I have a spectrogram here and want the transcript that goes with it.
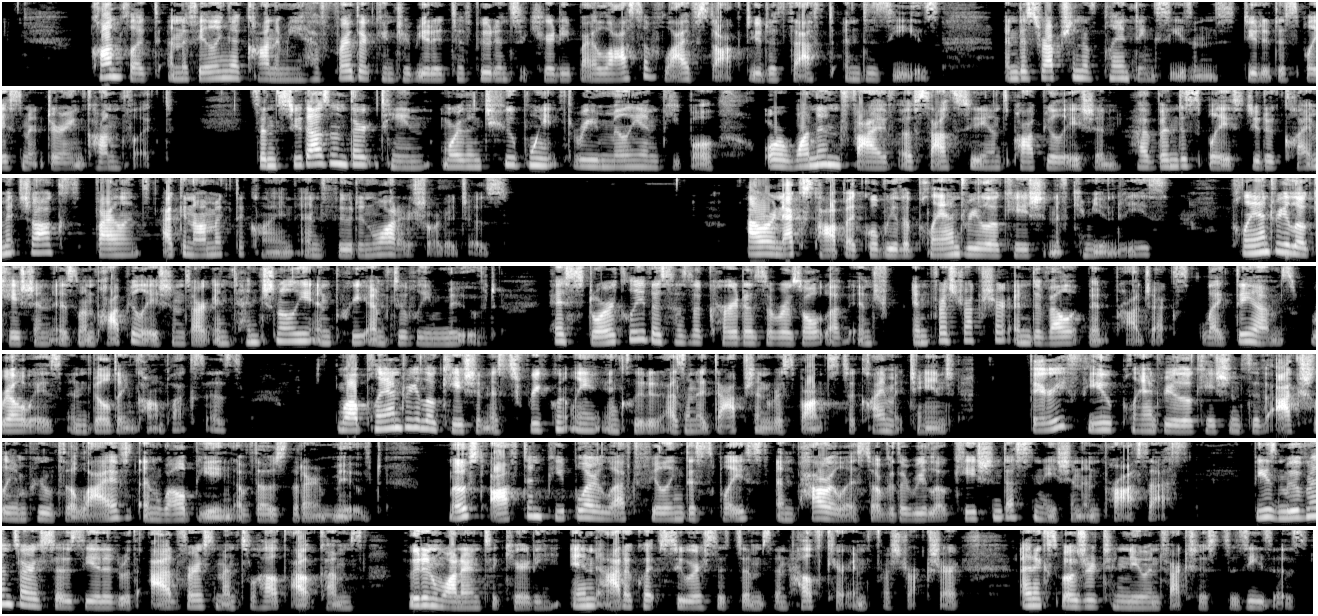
Conflict and a failing economy have further contributed to food insecurity by loss of livestock due to theft and disease, and disruption of planting seasons due to displacement during conflict. Since 2013, more than 2.3 million people, or one in five of South Sudan's population, have been displaced due to climate shocks, violence, economic decline, and food and water shortages. Our next topic will be the planned relocation of communities. Planned relocation is when populations are intentionally and preemptively moved. Historically, this has occurred as a result of in- infrastructure and development projects like dams, railways, and building complexes. While planned relocation is frequently included as an adaptation response to climate change, very few planned relocations have actually improved the lives and well-being of those that are moved. Most often, people are left feeling displaced and powerless over the relocation destination and process. These movements are associated with adverse mental health outcomes, food and water insecurity, inadequate sewer systems and healthcare infrastructure, and exposure to new infectious diseases.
